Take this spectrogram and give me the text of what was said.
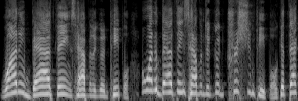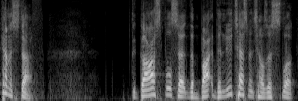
Why do bad things happen to good people? Or why do bad things happen to good Christian people? Get that kind of stuff. The gospel said, the, the New Testament tells us, look,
